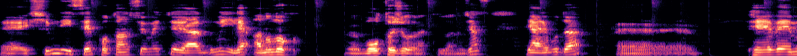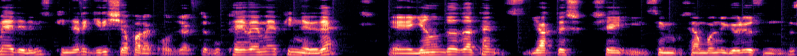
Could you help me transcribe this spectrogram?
E, şimdi ise potansiyometre yardımı ile analog e, voltaj olarak kullanacağız. Yani bu da e, PVM dediğimiz pinlere giriş yaparak olacaktır. Bu PVM pinleri de Ee, yanında zaten yaklaşık şey sim, sembolünü görüyorsunuzdur.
